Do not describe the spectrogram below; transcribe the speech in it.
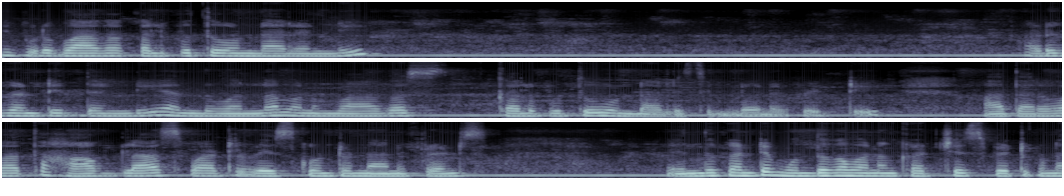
ఇప్పుడు బాగా కలుపుతూ ఉండాలండి. అడుగంటిద్దండి. అందువల్ల మనం బాగా కలుపుతూ ఉండాలి సిమ్లోనే పెట్టి. ఆ తర్వాత హాఫ్ గ్లాస్ వాటర్ వేసుకుంటున్నాను ఫ్రెండ్స్. ఎందుకంటే ముందుగా మనం కట్ చేసి పెట్టుకున్న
